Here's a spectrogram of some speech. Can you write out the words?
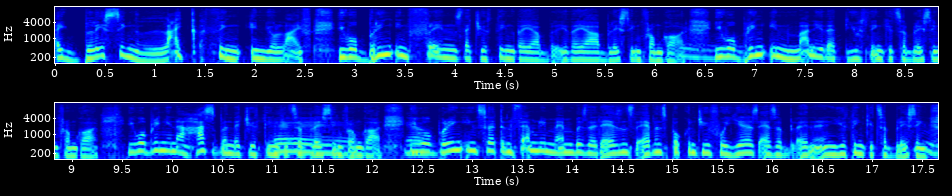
a blessing like thing in your life. He will bring in friends that you think they are they are a blessing from God. He mm. will bring in money that you think it's a blessing from God. He will bring in a husband that you think it's a blessing from God. He will bring in certain family members that hasn't haven't spoken to you for years as a and, and you think it's a blessing. Hmm.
